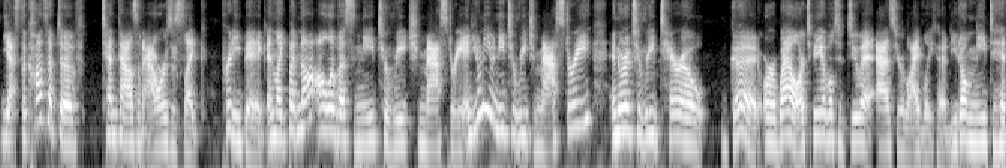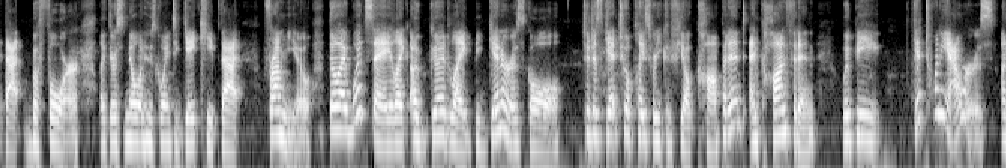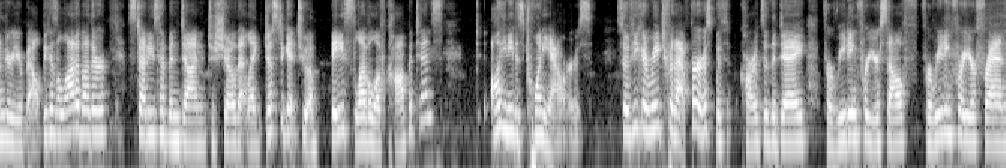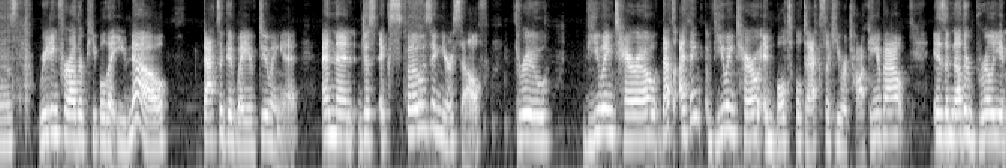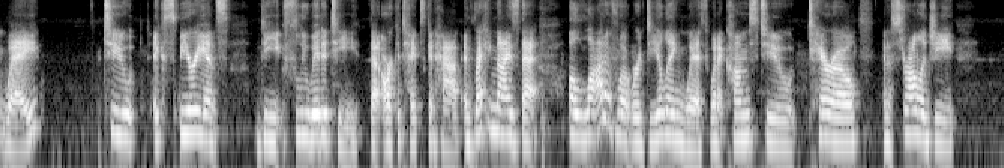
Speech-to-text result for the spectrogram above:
yes, the concept of 10,000 hours is like pretty big and like but not all of us need to reach mastery and you don't even need to reach mastery in order to read tarot good or well or to be able to do it as your livelihood. You don't need to hit that before. Like there's no one who's going to gatekeep that from you. Though I would say like a good like beginner's goal to just get to a place where you could feel competent and confident would be get 20 hours under your belt because a lot of other studies have been done to show that like just to get to a base level of competence all you need is 20 hours so if you can reach for that first with cards of the day for reading for yourself for reading for your friends reading for other people that you know that's a good way of doing it and then just exposing yourself through viewing tarot. That's i think viewing tarot in multiple decks like you were talking about is another brilliant way to experience the fluidity that archetypes can have and recognize that a lot of what we're dealing with when it comes to tarot and astrology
